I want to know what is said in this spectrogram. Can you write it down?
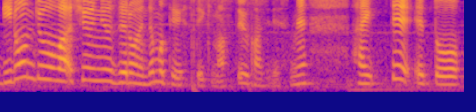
理論上は収入0円でも提出できますという感じですね。はい。で、えっと、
